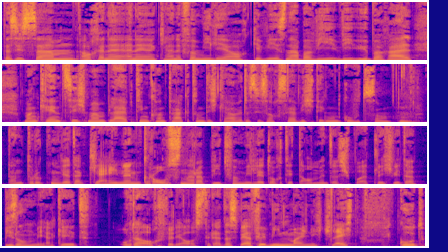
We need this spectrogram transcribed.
das ist ähm, auch eine, eine kleine Familie auch gewesen, aber wie, wie überall, man kennt sich, man bleibt in Kontakt und ich glaube, das ist auch sehr wichtig und gut so. Hm. Dann drücken wir der kleinen, großen Rapid-Familie doch die Daumen, dass sportlich wieder ein bisschen mehr geht. Oder auch für die Austria. Das wäre für Wien mal nicht schlecht. Gut.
